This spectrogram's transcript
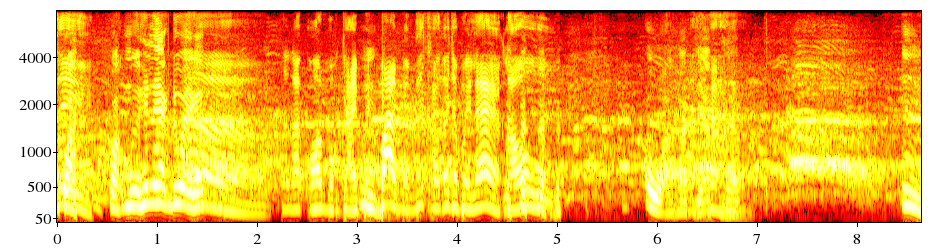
สิ กวักกวักมือให้แลกด้วยครับ เออธนากรบอกใหญ่เป็นบ้านแบบนี้ใครก็จะไปแลกเรา โอ้อะครับยับครับ อืม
